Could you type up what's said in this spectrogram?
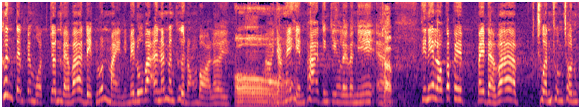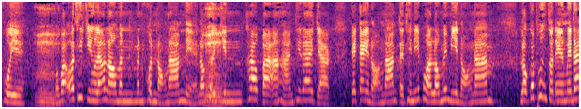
ขึ้นเต็มไปหมดจนแบบว่าเด็กรุ่นใหม่นี่ไม่รู้ว่าอันนั้นมันคือหนองบ่อเลยอ๋อเอ่ออยากให้เห็นภาพจริง ๆ เลยวันนี้เอ่อครับ ทีนี้เราก็ไปไปแบบว่าชวนชุมชนคุยอืมบอกว่าโอ้ที่จริงแล้วเรามันมันคนหนองน้ำเนี่ย เราเคยอืมกินข้าวปลาอาหารที่ได้จากใกล้ๆหนองน้ำแต่ทีนี้พอเราไม่มีหนองน้ำ เราก็พึ่งตนเองไม่ได้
